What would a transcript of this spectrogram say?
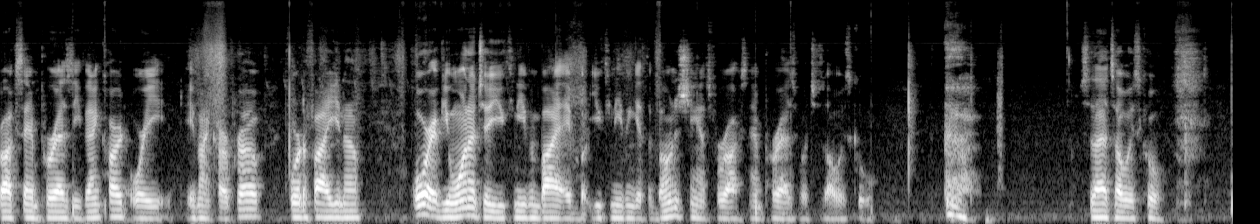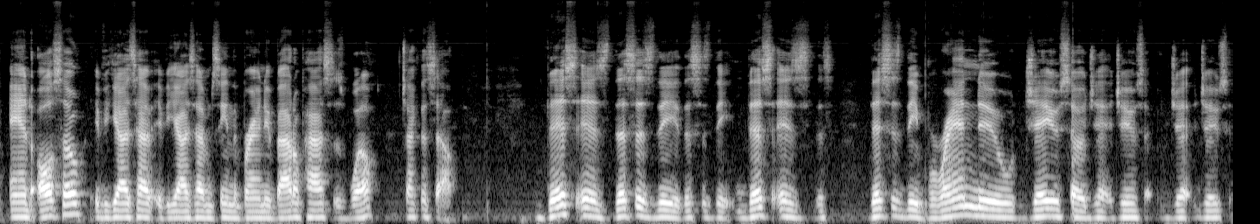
Roxanne Perez event card or event card pro, Fortify, you know. Or if you wanted to, you can even buy a, you can even get the bonus chance for Roxanne Perez, which is always cool. So that's always cool. And also, if you guys have if you guys haven't seen the brand new battle pass as well, check this out. This is this is the this is the this is this this is the brand new Jey Uso Jey Jey Uso Jey Jey Uso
